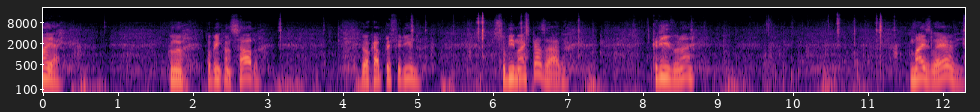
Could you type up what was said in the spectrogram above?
Ai, ai. Quando eu tô bem cansado, eu acabo preferindo subir mais pesado. Incrível, né? Mais leve.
